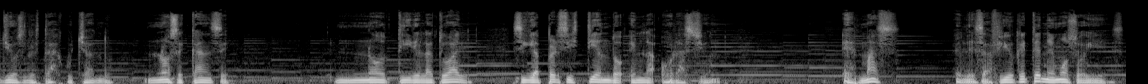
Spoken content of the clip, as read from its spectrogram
Dios le está escuchando. No se canse. No tire la toalla. Siga persistiendo en la oración. Es más, el desafío que tenemos hoy es,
